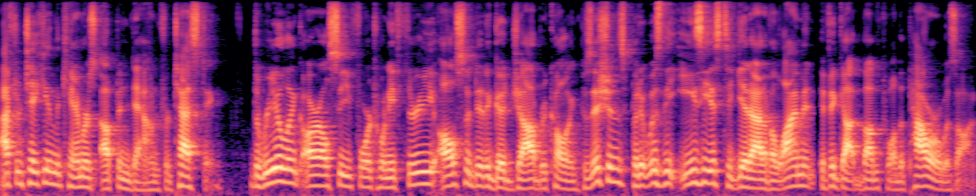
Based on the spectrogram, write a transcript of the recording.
after taking the cameras up and down for testing. The Reolink RLC 423 also did a good job recalling positions, but it was the easiest to get out of alignment if it got bumped while the power was on.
